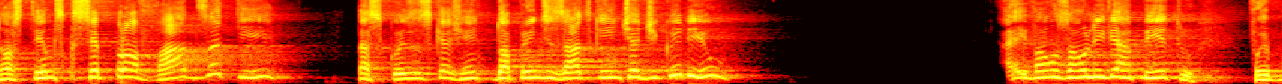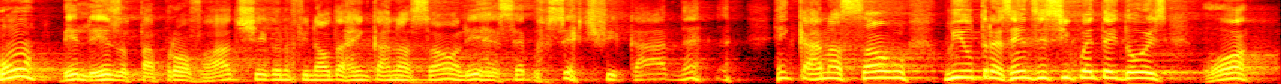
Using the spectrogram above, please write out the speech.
Nós temos que ser provados aqui das coisas que a gente, do aprendizado que a gente adquiriu. Aí vai usar o livre-arbítrio. Foi bom? Beleza, está aprovado. Chega no final da reencarnação ali, recebe o certificado, né? Reencarnação 1352. Ó,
